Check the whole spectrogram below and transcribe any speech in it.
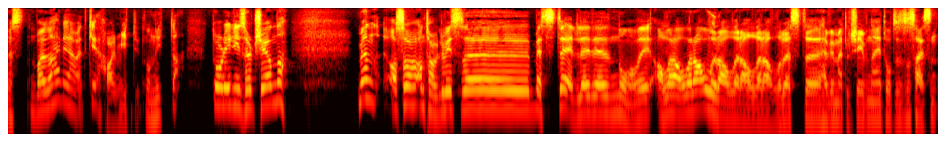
nesten bare der. Jeg vet ikke. Har de gitt ut noe nytt, da? Dårlig research igjen, da. Men altså, antageligvis uh, beste, eller uh, noen av de aller, aller, aller, aller, aller, aller beste heavy metal-skivene i 2016.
